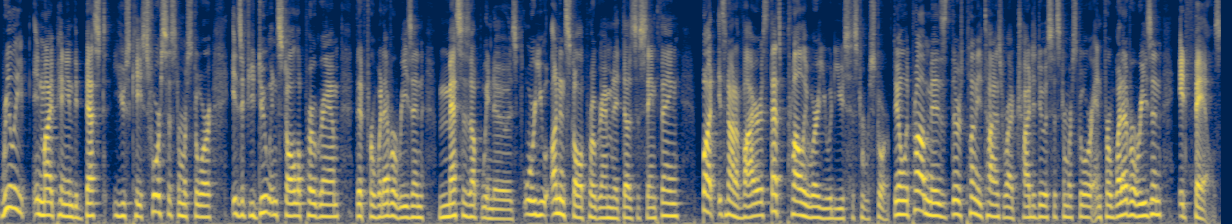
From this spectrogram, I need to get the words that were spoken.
Really, in my opinion, the best use case for System Restore is if you do install a program that for whatever reason messes up Windows or you uninstall a program and it does the same thing but it's not a virus, that's probably where you would use system restore. The only problem is there's plenty of times where I've tried to do a system restore and for whatever reason, it fails.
